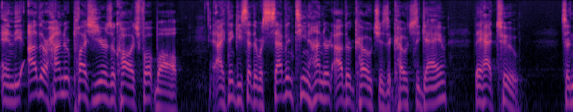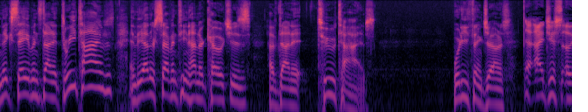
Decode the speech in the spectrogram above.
In the other 100 plus years of college football, I think he said there were 1,700 other coaches that coached the game. They had two. So Nick Saban's done it three times, and the other 1,700 coaches have done it two times. What do you think, Jonas? I just uh,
